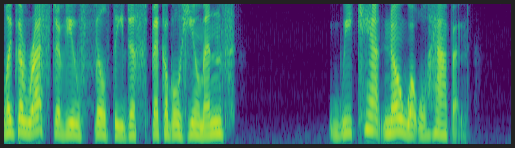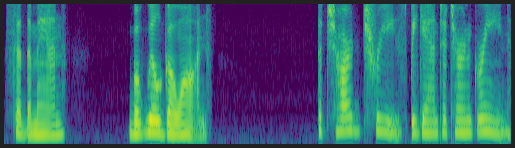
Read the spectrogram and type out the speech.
like the rest of you filthy, despicable humans. We can't know what will happen, said the man, but we'll go on. The charred trees began to turn green.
